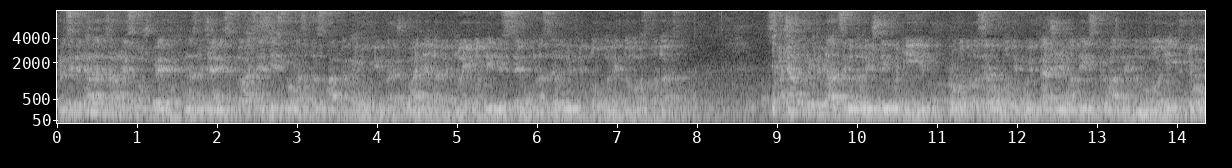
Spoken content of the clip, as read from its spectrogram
Працівниками Служби надзвичайних ситуацій здійснювалася доставка продуктів харчування та питної води місцевому населенню підтоплених домогосподарств. З початку ліквідації методичної події проводилися роботи по відкаченню води з приватних домоволодінь в трьох,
